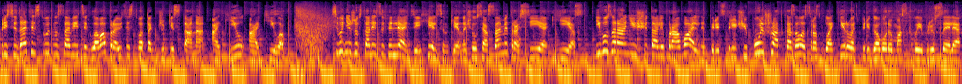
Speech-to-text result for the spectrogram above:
Председательствует на Совете глава правительства Таджикистана Акил Акилов. Сегодня же в столице Финляндии, Хельсинки, начался саммит Россия-ЕС. Его заранее считали провальным. Перед встречей Польша отказалась разблокировать переговоры Москвы и Брюсселя.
